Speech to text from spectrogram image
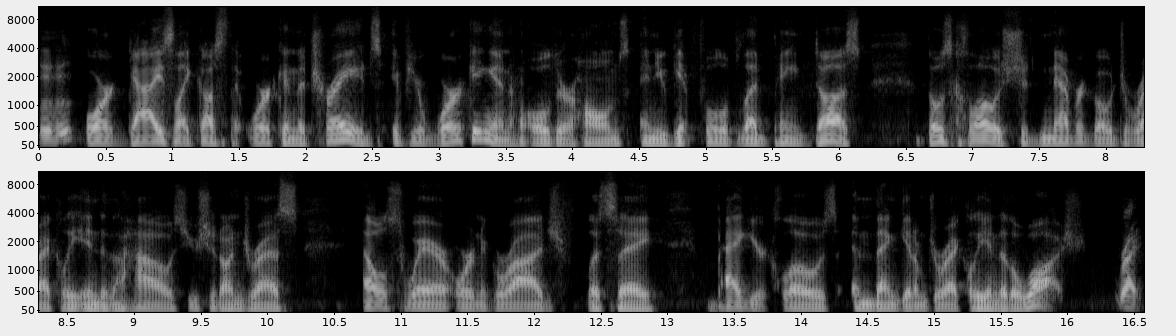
Mm-hmm. or guys like us that work in the trades if you're working in older homes and you get full of lead paint dust those clothes should never go directly into the house. You should undress elsewhere or in the garage let's say bag your clothes and then get them directly into the wash. Right,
